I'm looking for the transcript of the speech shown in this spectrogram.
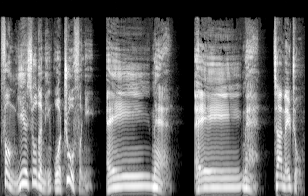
奉耶稣的名，我祝福你，Amen。Amen，赞美主。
